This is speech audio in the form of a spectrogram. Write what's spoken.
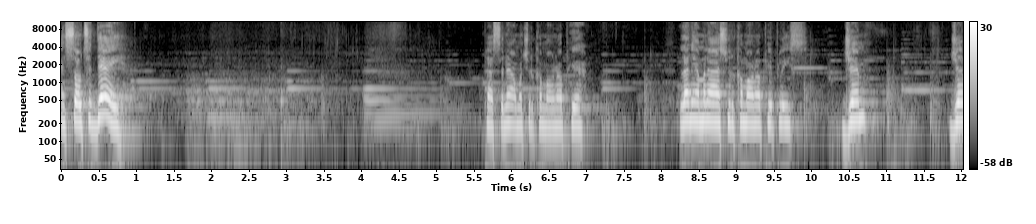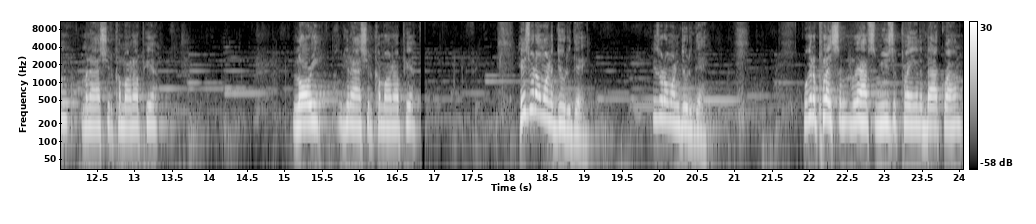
And so today, Pastor I want you to come on up here. Lenny, I'm going to ask you to come on up here, please. Jim, Jim, I'm going to ask you to come on up here. Lori, I'm going to ask you to come on up here. Here's what I want to do today. Here's what I want to do today. We're going to play some, we're going to have some music playing in the background.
